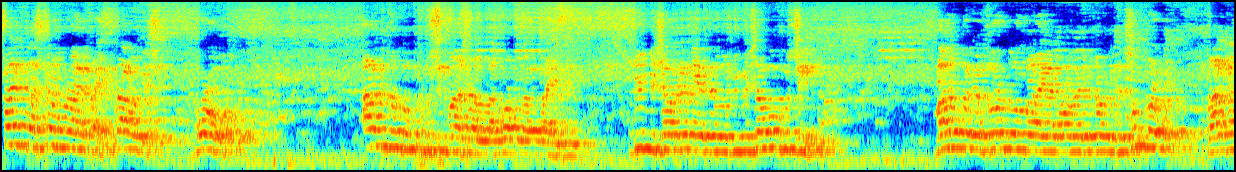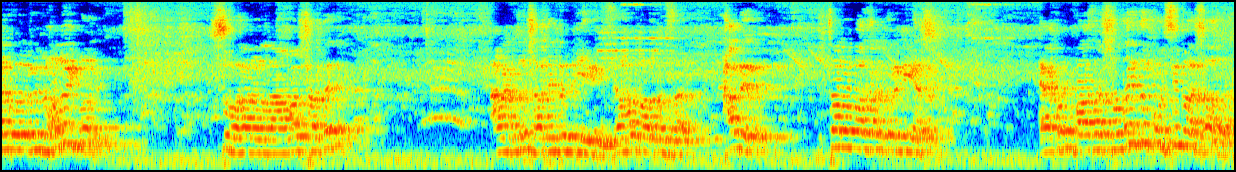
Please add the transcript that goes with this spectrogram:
চার পাঁচটা মনে হয় পাইছি তারও বেশি বড় বড় আমি তো খুব খুশি মাসা আল্লাহ কম দামে পাইছি বিবি সাহেবকে নিয়ে দেবো বিবি সাহেবও খুশি ভালো করে জোর টোল বাড়াই কমেন্টে টমেটে সুন্দর রান্না করে সুবহানাল্লাহ, আমার সাথে আরেকজন সাথে করে নিয়ে গেছি। আমার মাদ্রাসা খাদের চলো বাজার করে নিয়ে আসি। এখন বাজার সদাই তো করছি, মাশাআল্লাহ।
